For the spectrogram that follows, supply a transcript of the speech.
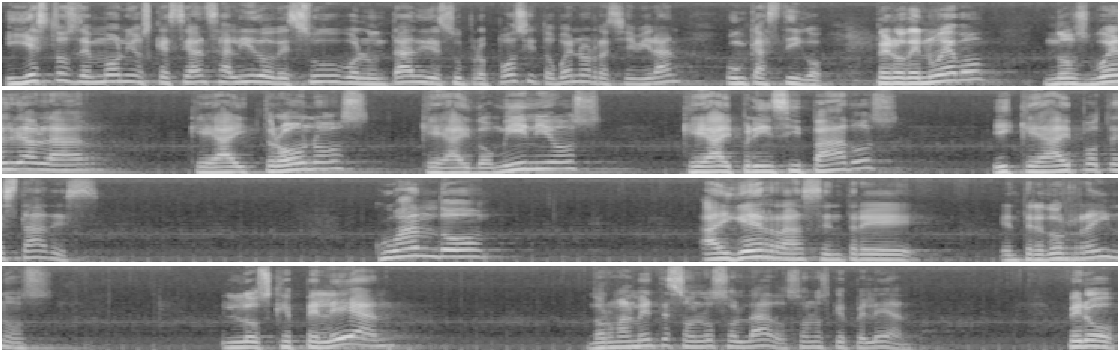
Y estos demonios que se han salido de su voluntad y de su propósito, bueno, recibirán un castigo. Pero de nuevo nos vuelve a hablar que hay tronos, que hay dominios, que hay principados y que hay potestades. Cuando hay guerras entre entre dos reinos. Los que pelean normalmente son los soldados, son los que pelean. Pero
